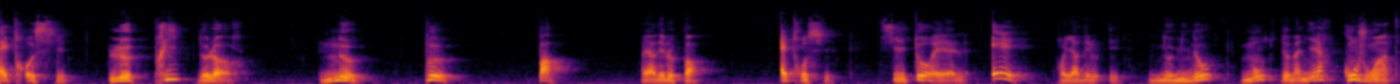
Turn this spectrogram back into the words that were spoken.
être haussier. Le prix de l'or ne peut pas, regardez le pas, être haussier. Si les taux réels et, regardez le et, nominaux montent de manière conjointe.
